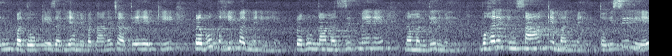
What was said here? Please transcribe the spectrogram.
इन पदों के ज़रिए हमें बताना चाहते हैं कि प्रभु कहीं पर नहीं है। प्रभु ना मस्जिद में है, ना मंदिर में है। वो हर एक इंसान के मन में है। तो इसीलिए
